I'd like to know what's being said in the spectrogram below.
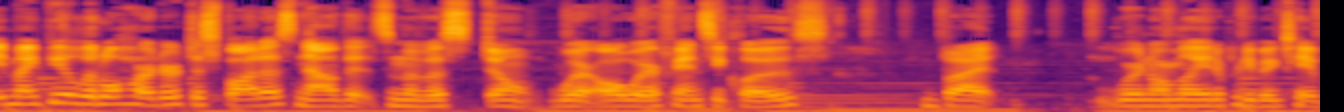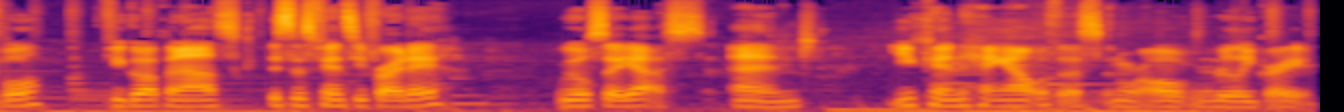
it might be a little harder to spot us now that some of us don't wear all wear fancy clothes, but we're normally at a pretty big table. If you go up and ask, "Is this Fancy Friday?" we will say yes, and you can hang out with us, and we're all really great.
